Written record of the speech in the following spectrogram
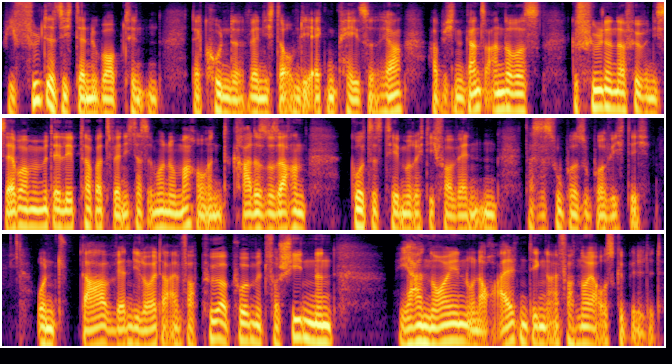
Wie fühlt er sich denn überhaupt hinten, der Kunde, wenn ich da um die Ecken pace? Ja, habe ich ein ganz anderes Gefühl dann dafür, wenn ich selber mal miterlebt habe, als wenn ich das immer nur mache. Und gerade so Sachen, Kurzsysteme richtig verwenden, das ist super, super wichtig. Und da werden die Leute einfach peu à peu mit verschiedenen, ja, neuen und auch alten Dingen einfach neu ausgebildet.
